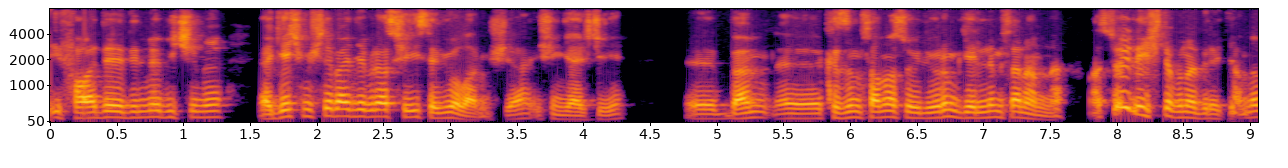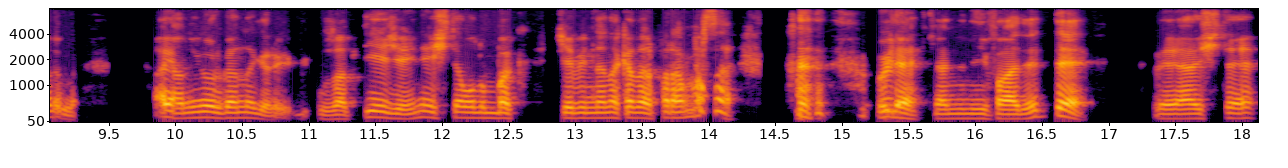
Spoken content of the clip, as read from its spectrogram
ifade edilme biçimi ya geçmişte bence biraz şeyi seviyorlarmış ya işin gerçeği. Ben kızım sana söylüyorum gelinim sen anla. Ha, söyle işte buna direkt anladın mı? Ayağını yorganına göre uzat diyeceğine işte oğlum bak cebinde ne kadar paran varsa öyle kendini ifade et de veya işte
